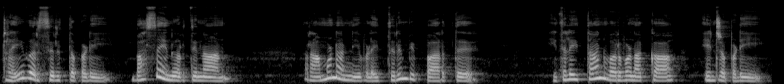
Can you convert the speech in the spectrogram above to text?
டிரைவர் சிரித்தபடி பஸ்ஸை நிறுத்தினான். ரமணன் இவளை திரும்பி பார்த்து இதிலைத்தான் வருவனக்கா என்றபடி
